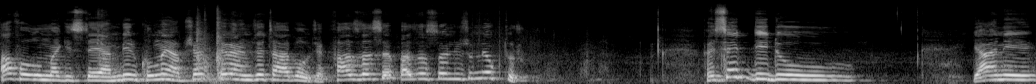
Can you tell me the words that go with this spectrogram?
affolunmak isteyen bir kul ne yapacak? Efendimiz'e tabi olacak. Fazlası, fazlasına lüzum yoktur. Feseddidu yani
